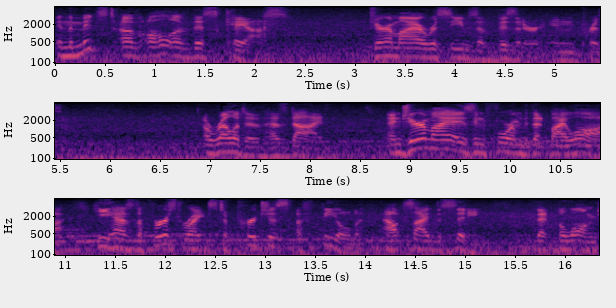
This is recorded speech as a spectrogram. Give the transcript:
In the midst of all of this chaos, Jeremiah receives a visitor in prison. A relative has died, and Jeremiah is informed that by law he has the first rights to purchase a field outside the city that belonged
